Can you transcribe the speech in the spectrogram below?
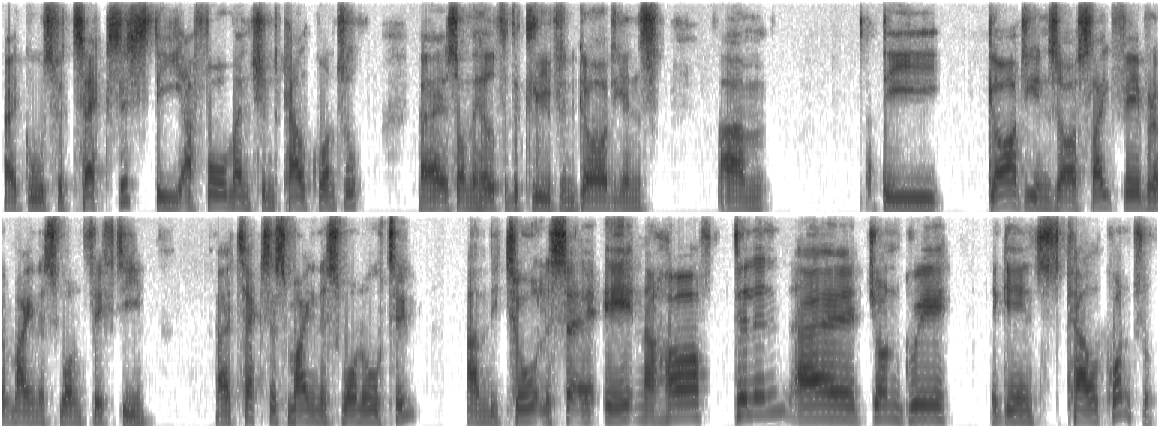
uh, goes for Texas. The aforementioned Cal Quantrill uh, is on the hill for the Cleveland Guardians. Um, the Guardians are slight favourite at minus 115. Uh, Texas minus 102. And the total is set at eight and a half. Dylan, uh, Jon Gray against Cal Quantrill.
